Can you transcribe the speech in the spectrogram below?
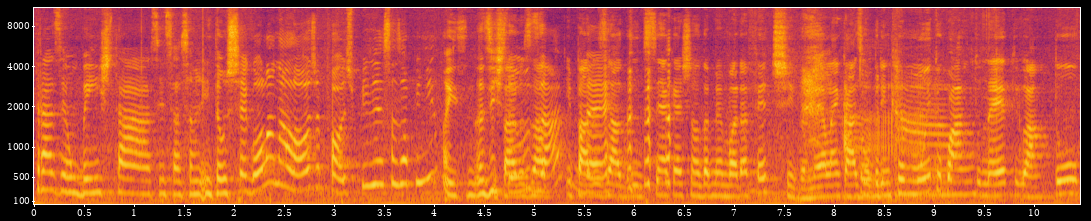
trazer um bem-estar, sensação. Então, chegou lá na loja, pode pedir essas opiniões. Nós estamos e para os, E para né? os adultos, tem a questão da memória afetiva, né? Lá em casa eu brinco muito com o Arthur Neto e o Arthur.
